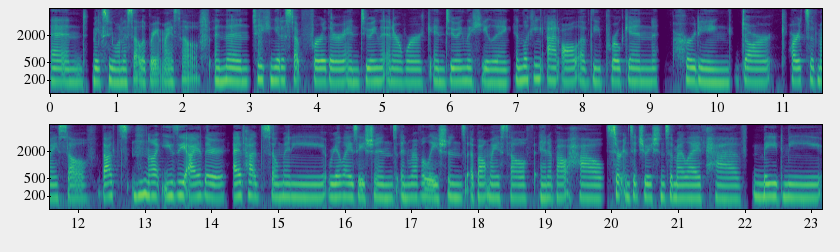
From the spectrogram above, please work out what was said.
and makes me want to celebrate myself. And then taking it a step further and doing the inner work and doing the healing and looking at all of the broken hurting, dark parts of myself. That's not easy either. I've had so many realizations and revelations about myself and about how certain situations in my life have made me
